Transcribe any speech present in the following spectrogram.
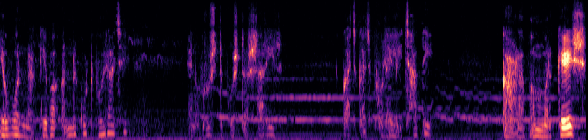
યૌવનના કેવા અન્નકૂટ ભોયરા છે? એનું હૃષ્ટપુષ્ટ શરીર ગજગજ ફૂલેલી છાતી, કાળા ભમ્મર કેશ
